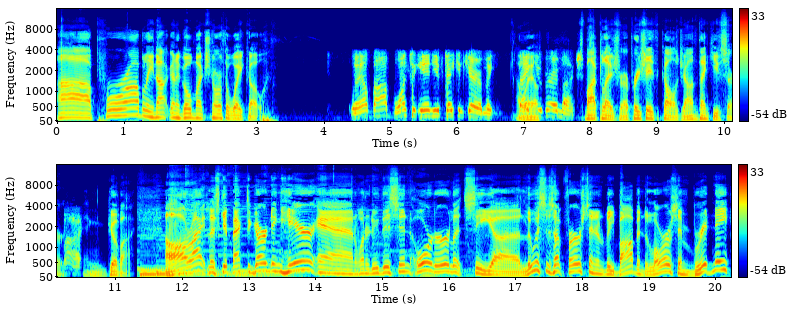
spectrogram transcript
uh, probably not going to go much north of Waco. Well, Bob, once again, you've taken care of me. Thank well, you very much. It's my pleasure. I appreciate the call, John. Thank you, sir. Bye. And goodbye. All right, let's get back to gardening here, and I want to do this in order. Let's see. Uh, Lewis is up first, and it'll be Bob and Dolores and Brittany.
